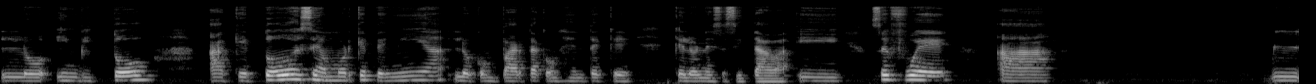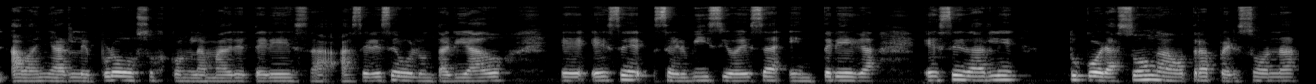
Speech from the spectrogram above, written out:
lo invitó a que todo ese amor que tenía lo comparta con gente que, lo necesitaba. Y se fue a, a bañar leprosos con la Madre Teresa, a hacer ese voluntariado, eh, ese servicio, esa entrega, ese darle tu corazón a otra persona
